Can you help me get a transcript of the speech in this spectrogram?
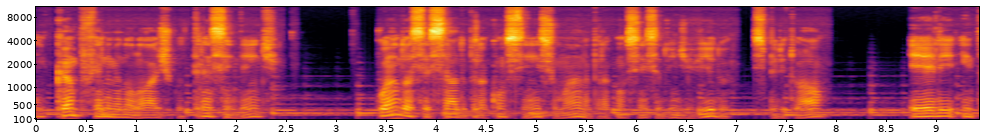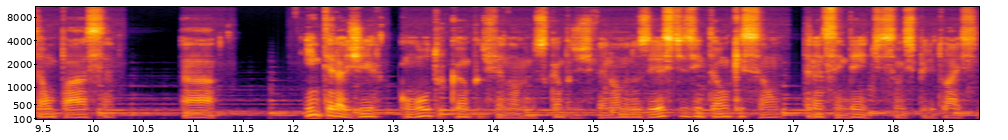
um campo fenomenológico transcendente, quando acessado pela consciência humana, pela consciência do indivíduo espiritual, ele então passa a interagir com outro campo de fenômenos, campos de fenômenos estes então que são transcendentes, são espirituais.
